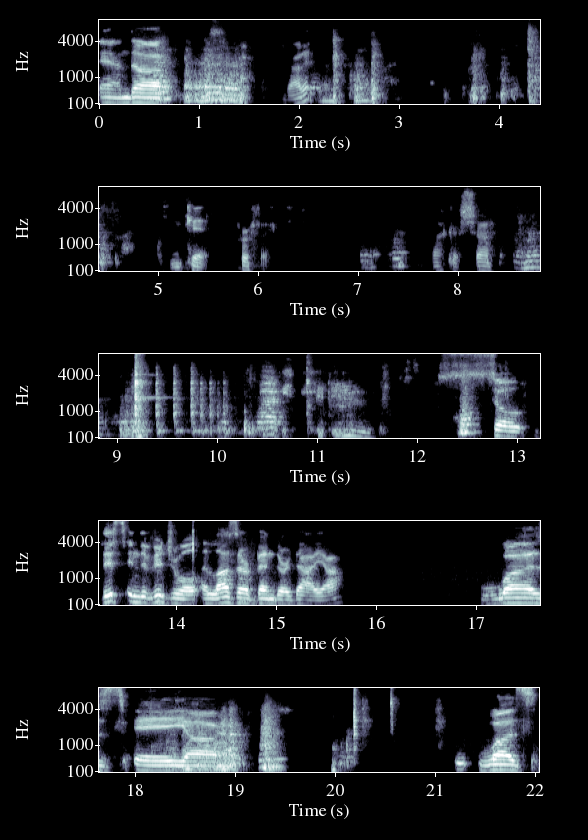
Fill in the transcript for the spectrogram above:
And uh, got it? Okay, perfect. So this individual, Elazar ben Dordaya, was a um, was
